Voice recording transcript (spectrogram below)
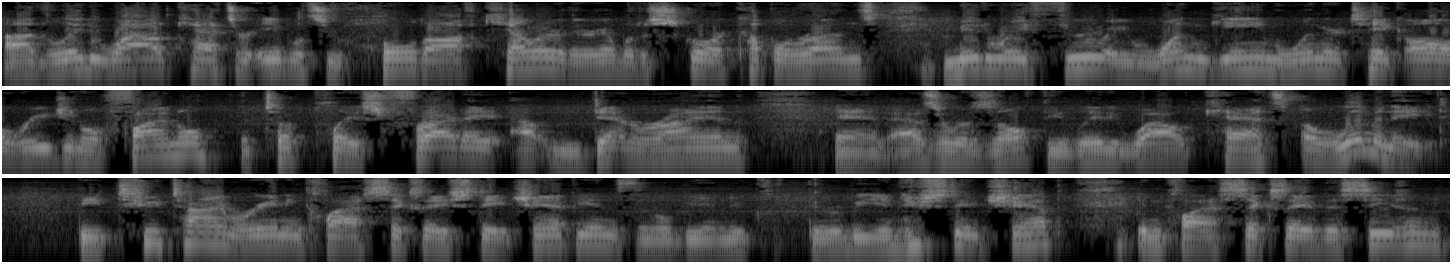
Uh, the Lady Wildcats are able to hold off Keller. They're able to score a couple runs midway through a one game winner take all regional final that took place Friday out in Denton Ryan. And as a result, the Lady Wildcats eliminate the two-time reigning Class 6A state champions. There will be a new there will be a new state champ in Class 6A this season.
